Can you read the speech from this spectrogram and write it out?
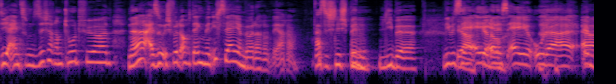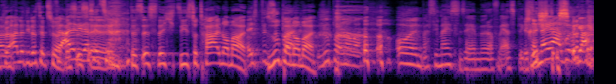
die einen zum sicheren Tod führen. Ne? Also ich würde auch denken, wenn ich Serienmörderin wäre, was ich nicht bin, liebe, liebe Mhm. Ja, CIA, genau. NSA oder ähm, für alle, die das jetzt hören. für alle, das die ist, das jetzt äh, hören. Das ist nicht, sie ist total normal. Ich bin super, super, normal. Super normal. Und was die meisten Serienmörder auf den ersten Blick schreiben. Naja, gut, egal.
